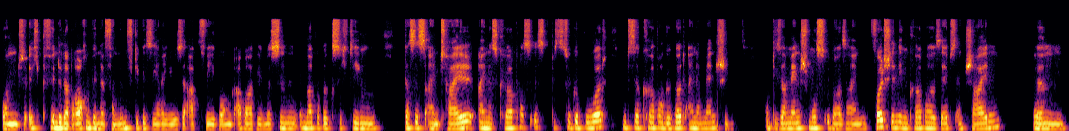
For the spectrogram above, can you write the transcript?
Und ich finde, da brauchen wir eine vernünftige, seriöse Abwägung. Aber wir müssen immer berücksichtigen, dass es ein Teil eines Körpers ist bis zur Geburt. Und dieser Körper gehört einem Menschen. Und dieser Mensch muss über seinen vollständigen Körper selbst entscheiden, ähm,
